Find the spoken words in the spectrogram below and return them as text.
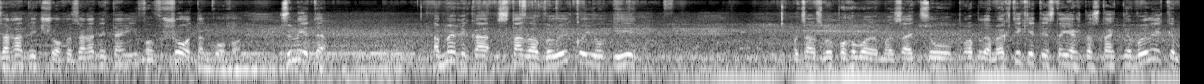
Заради чого? Заради тарифів? Що такого? Розумієте, Америка стала великою і От зараз ми поговоримо за цю проблему. Як тільки ти стаєш достатньо великим,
